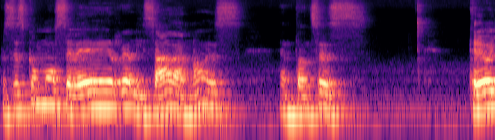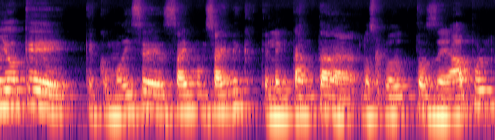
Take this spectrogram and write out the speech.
pues es como se ve realizada, ¿no? Es, entonces, creo yo que, que como dice Simon Sinek, que le encanta los productos de Apple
